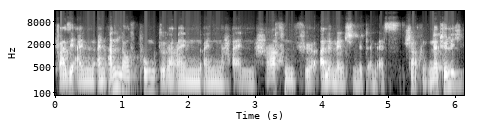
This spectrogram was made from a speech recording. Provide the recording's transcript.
quasi einen, einen Anlaufpunkt oder einen, einen, einen Hafen für alle Menschen mit MS schaffen. Natürlich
